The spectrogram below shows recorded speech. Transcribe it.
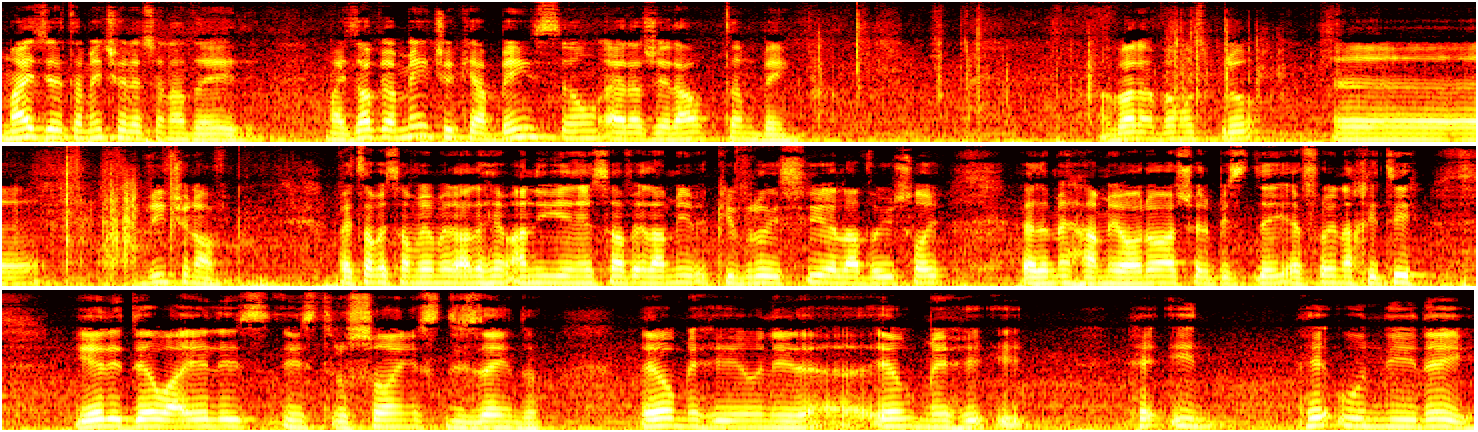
mais diretamente relacionada a ele. Mas obviamente que a bênção era geral também. Agora vamos para o uh, 29. ויצא ושם עליהם אני ינסף אל עמי וקברו אישי אליו וישוי אל המאורו אשר בשדה אפרים החיתי. E ele deu a eles instruções dizendo: Eu me reunirei, eu me reunirei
